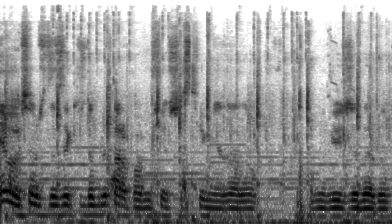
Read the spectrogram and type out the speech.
Nie wiem, myślałem, że to jest jakiś dobry tarp, mi się stream nie zadał. Mówiłeś, że dadłeś.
